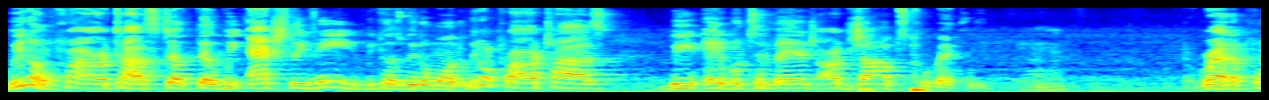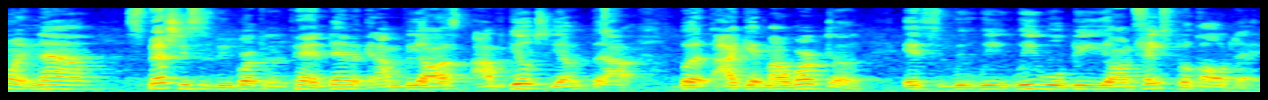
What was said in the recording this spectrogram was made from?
We don't prioritize stuff that we actually need because we don't want to. We don't prioritize being able to manage our jobs correctly. Mm-hmm. We're at a point now, especially since we work in the pandemic, and I'm gonna be honest, I'm guilty of it, but I, but I get my work done. It's we, we, we will be on Facebook all day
